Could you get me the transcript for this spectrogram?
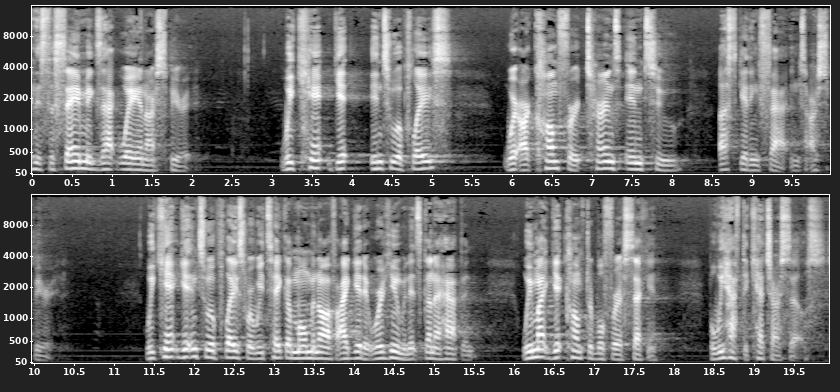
And it's the same exact way in our spirit. We can't get into a place where our comfort turns into us getting fat into our spirit. We can't get into a place where we take a moment off. I get it, we're human, it's gonna happen. We might get comfortable for a second, but we have to catch ourselves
